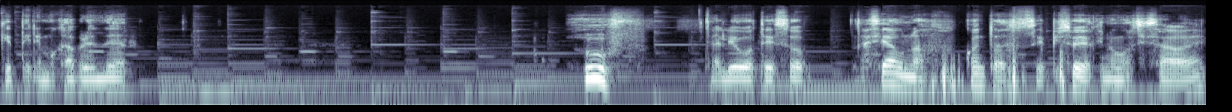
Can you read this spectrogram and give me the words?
que tenemos que aprender. Uf, salió bostezo. Hacía unos cuantos episodios que no bostezaba, ¿eh?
